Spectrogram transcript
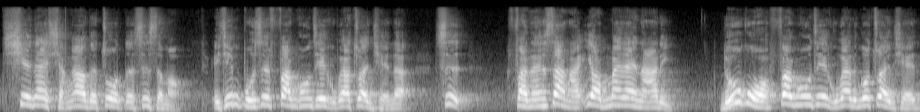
现在想要的做的是什么？已经不是放空这些股票赚钱了，是反弹上来要卖在哪里？如果放空这些股票能够赚钱，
